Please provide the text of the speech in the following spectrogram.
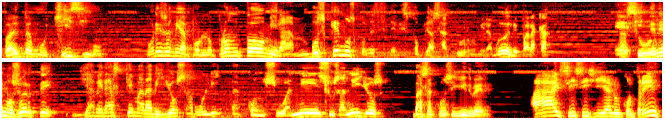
falta muchísimo. Por eso, mira, por lo pronto, mira, busquemos con este telescopio a Saturno. Mira, muévele para acá. Eh, si tenemos suerte, ya verás qué maravillosa bolita con su anís, sus anillos vas a conseguir ver. Ay, sí, sí, sí, ya lo encontré.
